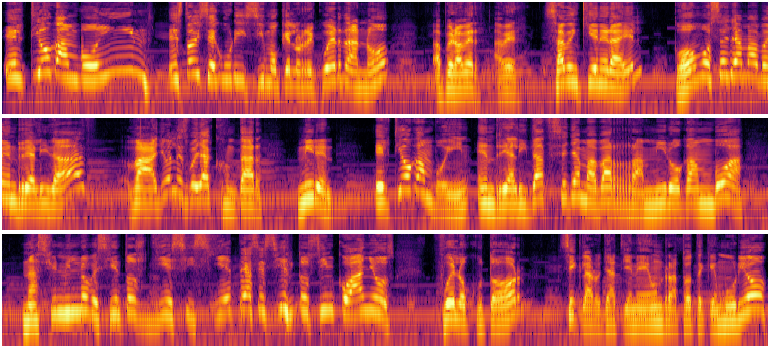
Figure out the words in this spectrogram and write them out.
El tío Gamboín. Estoy segurísimo que lo recuerdan, ¿no? Ah, pero a ver, a ver, ¿saben quién era él? ¿Cómo se llamaba en realidad? Va, yo les voy a contar. Miren, el tío Gamboín en realidad se llamaba Ramiro Gamboa. Nació en 1917, hace 105 años. Fue locutor. Sí, claro, ya tiene un ratote que murió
